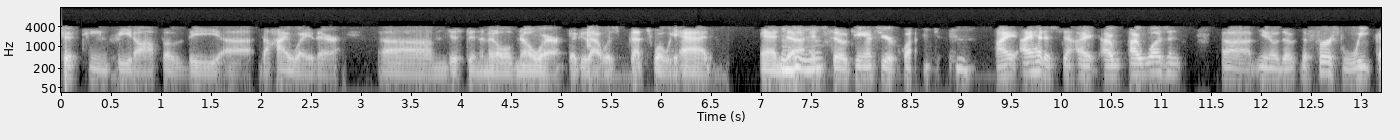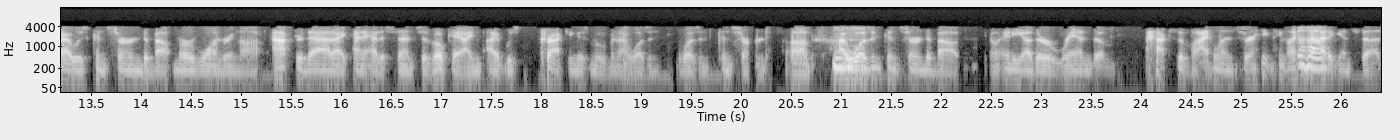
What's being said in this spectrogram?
15 feet off of the uh, the highway there, um, just in the middle of nowhere, because that was that's what we had. And mm-hmm. uh, and so to answer your question, I, I had a I, I I wasn't uh, you know the the first week I was concerned about Merv wandering off. After that, I kind of had a sense of okay, I I was tracking his movement. I wasn't wasn't concerned. Um, mm-hmm. I wasn't concerned about you know any other random acts of violence or anything like uh-huh. that against us.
